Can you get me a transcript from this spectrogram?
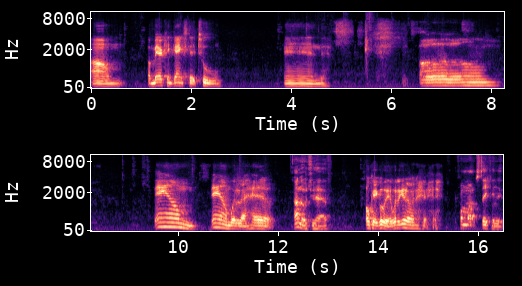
um, American Gangster 2, and um, damn, damn, what did I have? I know what you have. Okay, go ahead. What did I have? If I'm not mistaken,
